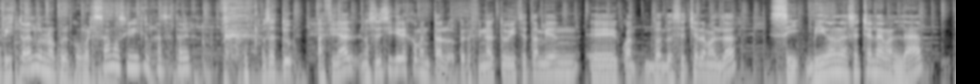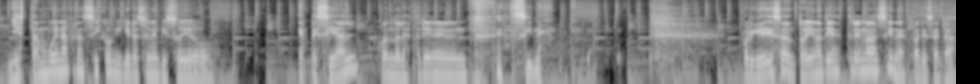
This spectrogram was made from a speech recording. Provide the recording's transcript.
Has visto algo? No, pero conversamos y alcanzaste a ver. O sea, tú, al final, no sé si quieres comentarlo, pero al final tuviste también eh, donde se echa la maldad. Sí, vi donde se echa la maldad y es tan buena, Francisco, que quiero hacer un episodio especial cuando la estrenen en cine. Porque esa todavía no tiene estreno en cine, parece acá.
